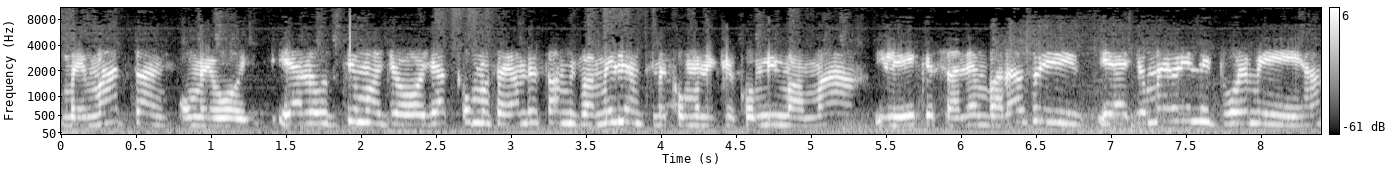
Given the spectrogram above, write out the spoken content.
me matan o me voy. Y a lo último yo ya como sabía dónde está mi familia, me comuniqué con mi mamá y le dije que en embarazo y, y yo me vine y tuve mi hija.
